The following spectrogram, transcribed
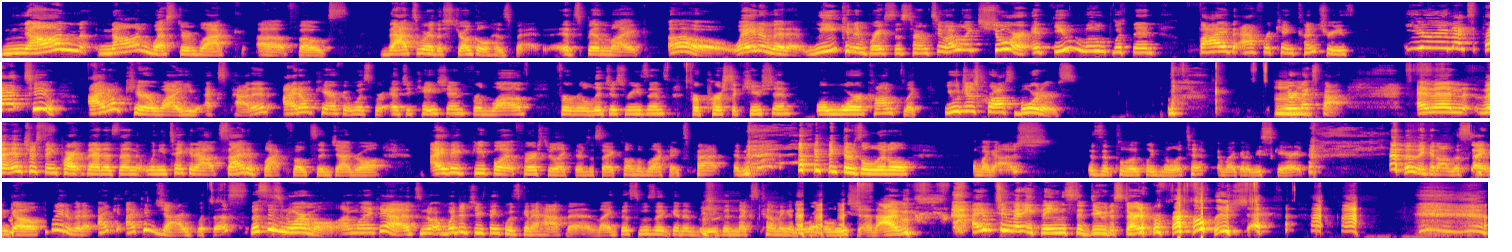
Non non Western Black uh, folks, that's where the struggle has been. It's been like, oh, wait a minute, we can embrace this term too. I'm like, sure, if you moved within five African countries, you're an expat too. I don't care why you expatted. I don't care if it was for education, for love, for religious reasons, for persecution, or war conflict. You just crossed borders. mm-hmm. You're an mm-hmm. expat. And then the interesting part then is then when you take it outside of black folks in general, I think people at first are like, there's a site called the Black Expat. And I think there's a little, oh my gosh, is it politically militant? Am I going to be scared? and then they get on the site and go, wait a minute, I, I can jive with this. This is normal. I'm like, yeah, it's no. What did you think was going to happen? Like, this wasn't going to be the next coming of the revolution. I'm, I have too many things to do to start a revolution.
